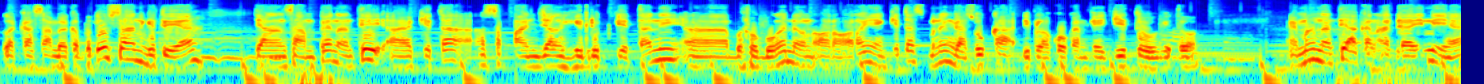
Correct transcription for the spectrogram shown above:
lekas ambil keputusan gitu ya Mm-mm. jangan sampai nanti uh, kita sepanjang hidup kita nih uh, berhubungan dengan orang-orang yang kita sebenarnya nggak suka diperlakukan kayak gitu gitu Oke. emang nanti akan ada ini ya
